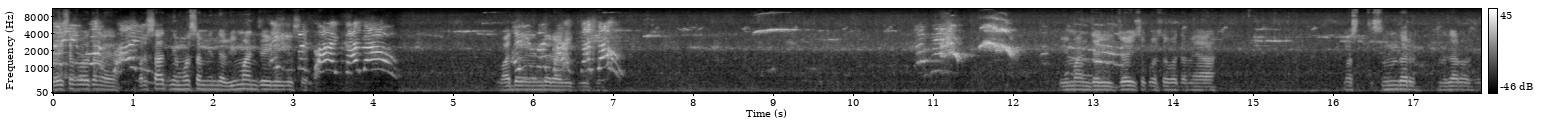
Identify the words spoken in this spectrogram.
જોઈ શકો તમે, વરસાદની મોસમની અંદર વિમાન જઈ રહ્યું છે. વાદળની અંદર આવી ગયું છે. વિમાન જઈ જોઈ શકો છો તમે આ મસ્ત સુંદર નજારો છે.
